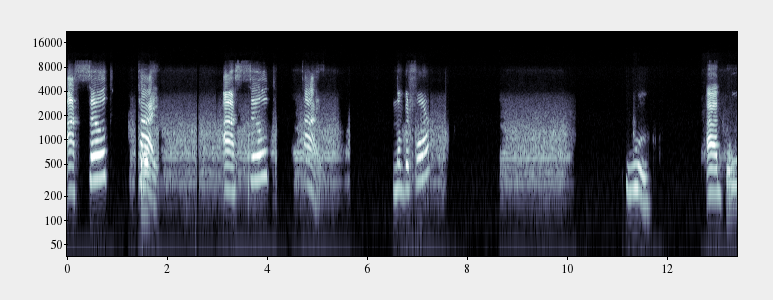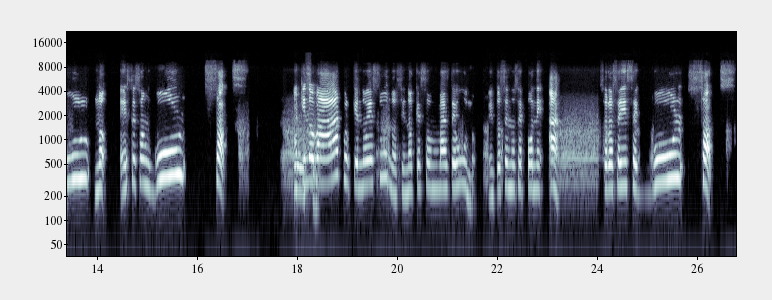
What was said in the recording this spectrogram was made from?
A silk tie. A silk tie. Number four, Wool. a wool, no, estos son wool socks. Aquí no va A porque no es uno, sino que son más de uno. Entonces no se pone A. Solo se dice. Wool socks.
